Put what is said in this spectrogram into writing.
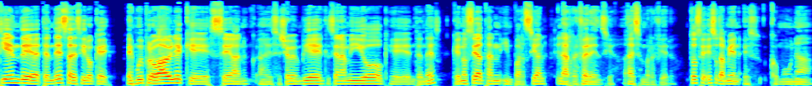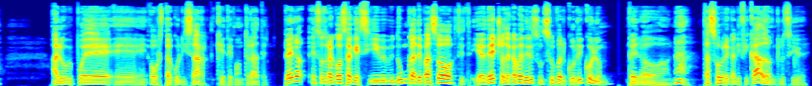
tiende, tendés a decir, ok, es muy probable que sean, eh, se lleven bien, que sean amigos, que, ¿entendés? Que no sea tan imparcial la referencia, a eso me refiero. Entonces eso también es como una, algo que puede eh, obstaculizar que te contraten. Pero es otra cosa que si nunca te pasó, de hecho te acabas de tener un super currículum, pero nada, estás sobrecalificado inclusive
